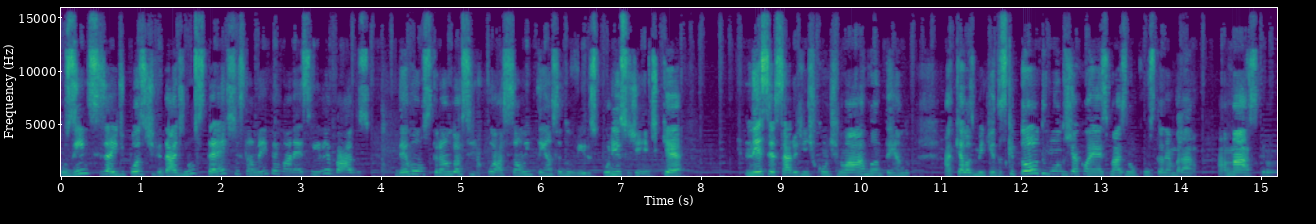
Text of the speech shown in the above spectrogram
Os índices aí de positividade nos testes também permanecem elevados, demonstrando a circulação intensa do vírus. Por isso, gente, que é necessário a gente continuar mantendo aquelas medidas que todo mundo já conhece, mas não custa lembrar: a máscara,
